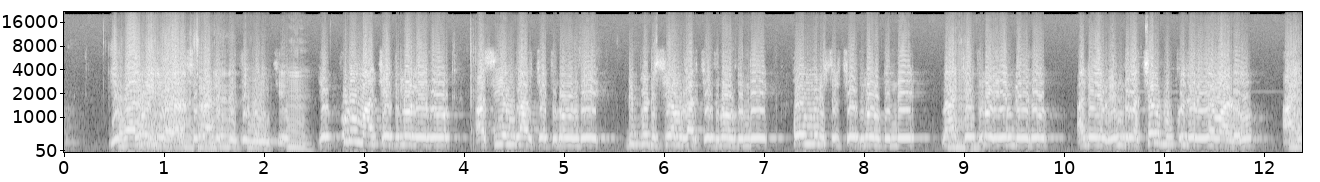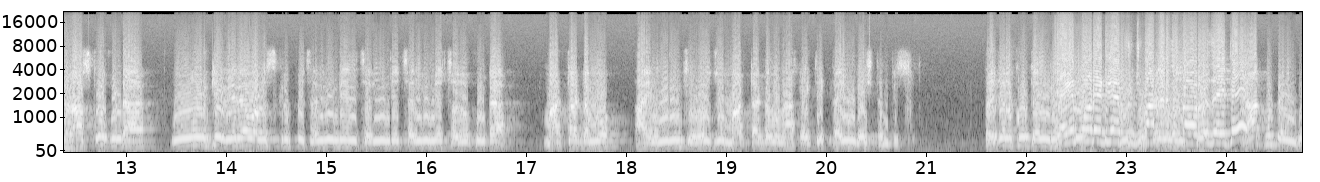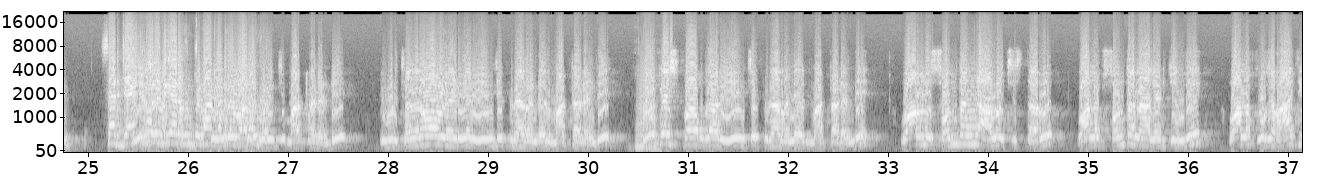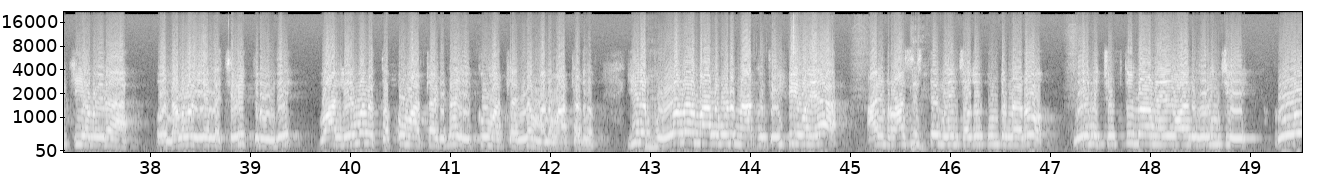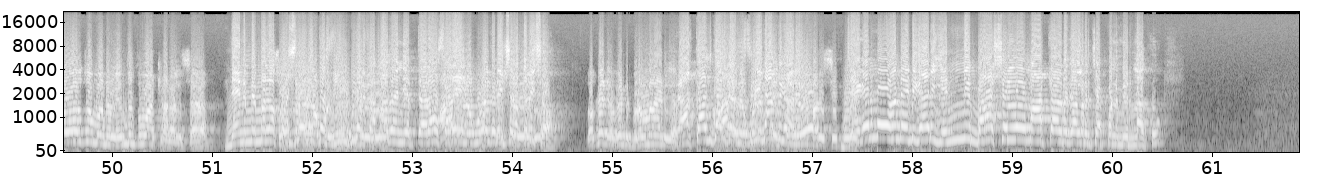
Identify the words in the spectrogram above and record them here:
గురించి. ఎప్పుడు మా చేతిలో లేదు. ఆ సీఎం గారి చేతిలో ఉంది. డిప్యూటీ సీఎం గారి చేతిలో ఉంటుంది. హోమ్ మినిస్టర్ చేతిలో ఉంటుంది. నా చేతిలో ఏం లేదు అని రెండు లక్షల బుక్ జరిగేవాడు ఆయన రాసుకోకుండా ఊరికి వేరే వాళ్ళ స్క్రిప్ట్ చదివిండేది చదివిండే చదివిండే చదువుకుంటా మాట్లాడడము. ఆయన గురించి రోజు మాట్లాడడము నాకైతే టైం వేస్ట్ అనిపిస్తుంది. ప్రజలకు టైం. జగన్మోహన్ రెడ్డి గారి గురించి మాట్లాడుకున్న రోజు అయితే? నాకు టైం. సార్, జగన్మోహన్ రెడ్డి గారి గురించి? గురించి మాట్లాడండి. ఇప్పుడు చంద్రబాబు నాయుడు గారు ఏం చెప్పినారు అనేది మాట్లాడండి. లోకేష్ బాబు గారు ఏం చెప్పినారు అనేది మాట్లాడండి. వాళ్ళు సొంతంగా ఆలోచిస్తారు. వాళ్ళకు సొంత నాలెడ్జ్ ఉంది. వాళ్ళకు ఒక రాజకీయమైన నలభై ఏళ్ళ చరిత్ర ఉంది. వాళ్ళు ఏమైనా తప్పు మాట్లాడినా ఎక్కువ మాట్లాడినా మనం మాట్లాడదాం. ఈయన ఓనామాలు కూడా నాకు తెలియవయ్యా. ఆయన రాసిస్తే నేను చదువుకుంటున్నాను. నేను చెప్తున్నాను వాని గురించి. రోజు మనం ఎందుకు మాట్లాడాలి సార్? నేను మిమ్మల్ని చెప్తారా? ఒకటి ఒకటి బ్రహ్మనాయుడు గారు. జగన్మోహన్ రెడ్డి గారు ఎన్ని భాషల్లో మాట్లాడగలరు చెప్పండి మీరు నాకు?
